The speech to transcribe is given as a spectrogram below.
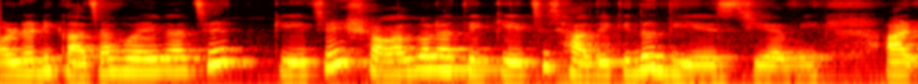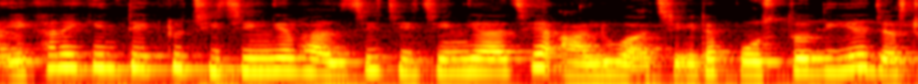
অলরেডি কাঁচা হয়ে গেছে, কেচে সকালবেলাতে কেচে ছাদে কিন্তু দিয়ে এসেছি আমি। আর এখানে কিন্তু একটু চিচিঙ্গে ভাজছি। চিচিঙ্গে আছে, আলু আছে। এটা পোস্ত দিয়ে জাস্ট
